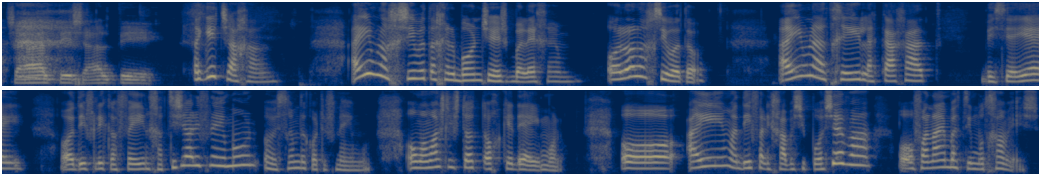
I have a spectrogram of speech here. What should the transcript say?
שאלתי, שאלתי. תגיד שחר, האם להחשיב את החלבון שיש בלחם, או לא להחשיב אותו? האם להתחיל לקחת BCAA, או עדיף לי קפאין חצי שעה לפני אימון, או 20 דקות לפני אימון? או ממש לשתות תוך כדי האימון? או האם עדיף הליכה בשיפוע 7, או אופניים בעצימות 5?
